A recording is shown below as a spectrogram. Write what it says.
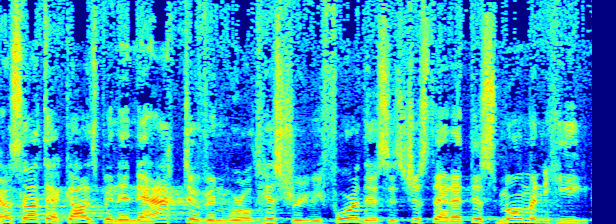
Now, it's not that God's been inactive in world history before this. It's just that at this moment, he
